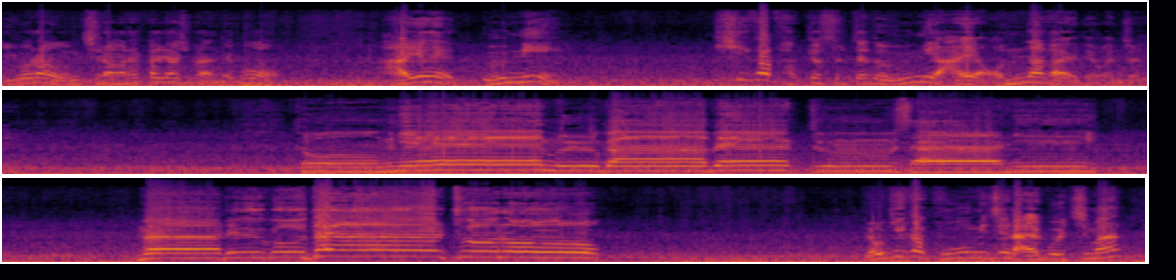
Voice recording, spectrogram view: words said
이거랑 음치랑은 헷갈려 하시면 안 되고 아예 음이 키가 바뀌었을 때도 음이 아예 엇나가야 돼 완전히 동해물과 백두산이 마르고 닳도록 여기가 고음이진 알고 있지만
